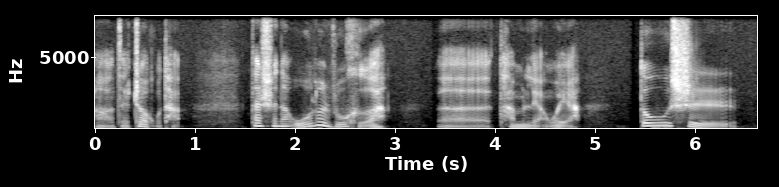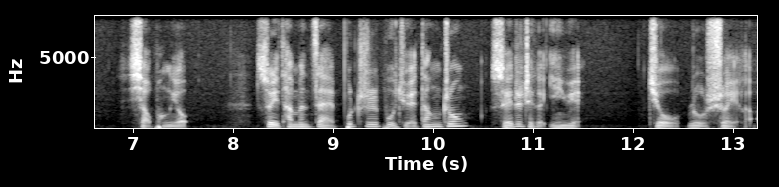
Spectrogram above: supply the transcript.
啊，在照顾他。但是呢，无论如何啊，呃，他们两位啊，都是小朋友，所以他们在不知不觉当中，随着这个音乐就入睡了。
